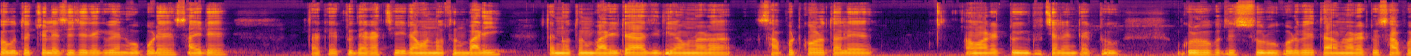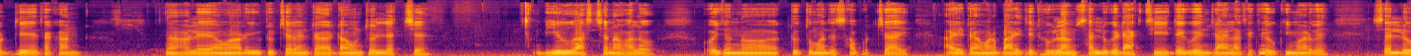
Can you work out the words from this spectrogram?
কবুতর চলে এসেছে, দেখবেন, ওপরে সাইডে তাকে একটু দেখাচ্ছি, এটা আমার নতুন বাড়ি। তা নতুন বাড়িটা যদি আপনারা সাপোর্ট করো, তাহলে আমার একটু ইউটিউব চ্যানেলটা একটু গ্রহ করতে শুরু করবে। তা আপনারা একটু সাপোর্ট দিয়ে দেখান। না হলে আমার ইউটিউব চ্যানেলটা ডাউন চলে যাচ্ছে। ভিউ আসছে না ভালো। ওই জন্য একটু তোমাদের সাপোর্ট চাই। আর এটা আমার বাড়িতে ঢুকলাম সাল্লুকে ডাকছি, দেখবেন জানলা থেকেও কি মারবে। সাল্লু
